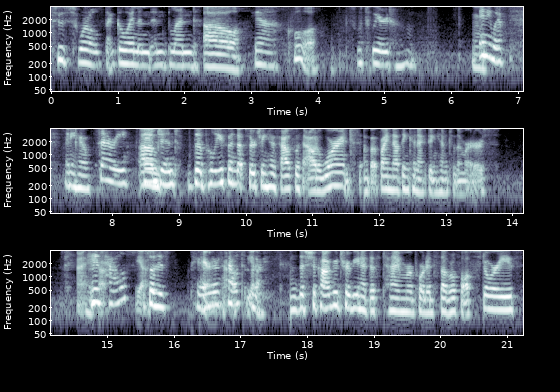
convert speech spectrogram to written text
two swirls that go in and, and blend. Oh, Yeah, cool. it's, it's weird. Mm. Anyway, Anywho, sorry, Um, tangent. the police end up searching his house without a warrant, but find nothing connecting him to the murders. at his house. Yeah. So his parents', Parents' house, house. yeah. Okay. The Chicago Tribune at this time reported several false stories,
